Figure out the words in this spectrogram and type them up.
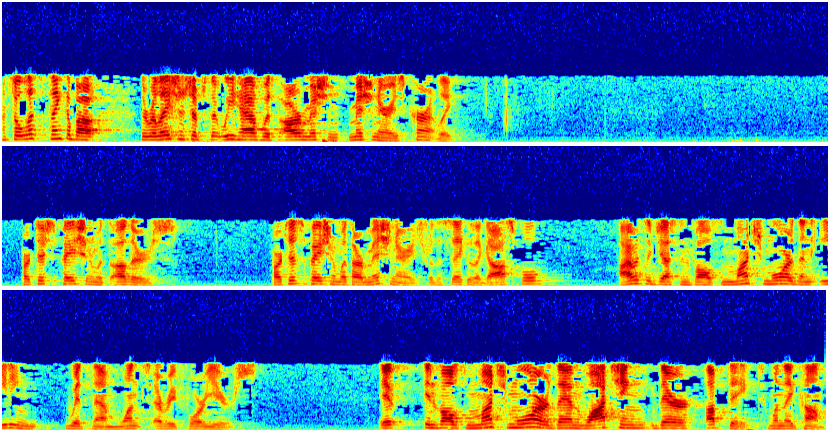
And so let's think about the relationships that we have with our mission, missionaries currently. Participation with others, participation with our missionaries for the sake of the gospel, I would suggest involves much more than eating with them once every four years. It involves much more than watching their update when they come.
